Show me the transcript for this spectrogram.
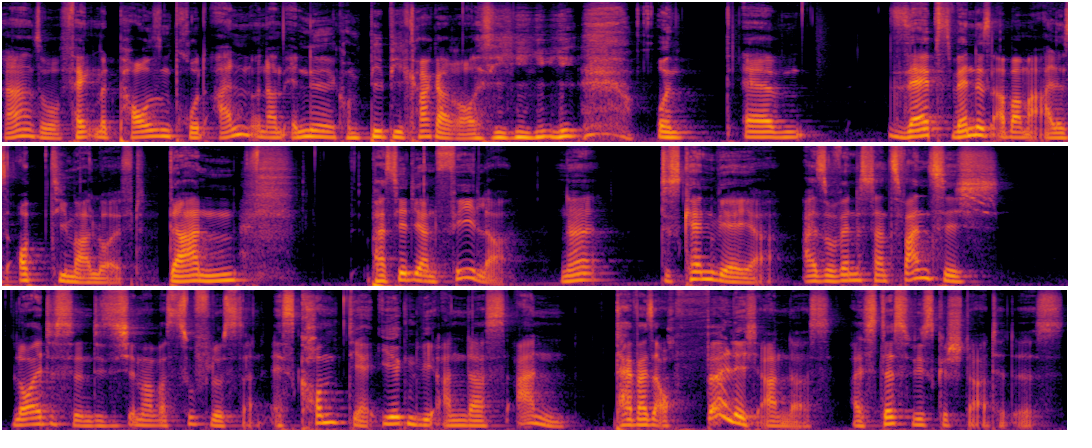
Ja, so fängt mit Pausenbrot an und am Ende kommt Pipi Kaka raus. und ähm, selbst wenn das aber mal alles optimal läuft, dann passiert ja ein Fehler. Ne? Das kennen wir ja. Also wenn es dann 20 Leute sind, die sich immer was zuflüstern, es kommt ja irgendwie anders an. Teilweise auch völlig anders als das, wie es gestartet ist.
